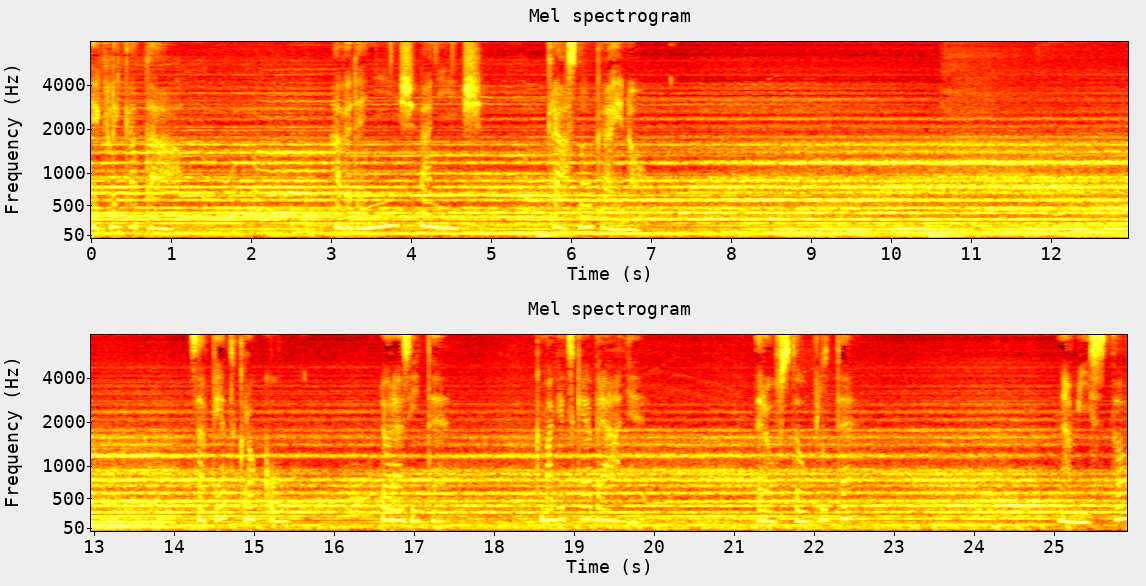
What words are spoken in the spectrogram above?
je klikatá a vede níž a níž krásnou krajinou. Za pět kroků dorazíte k magické bráně, kterou vstoupíte na místo,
